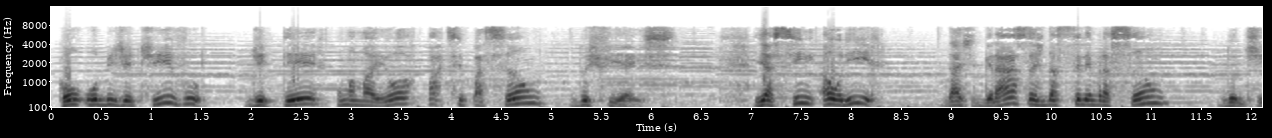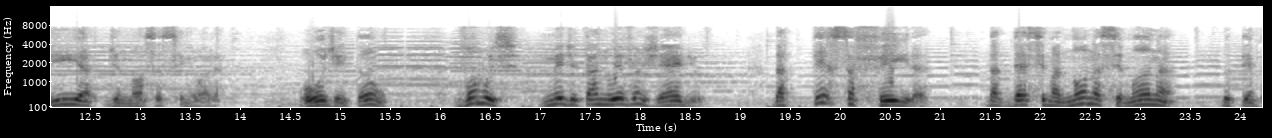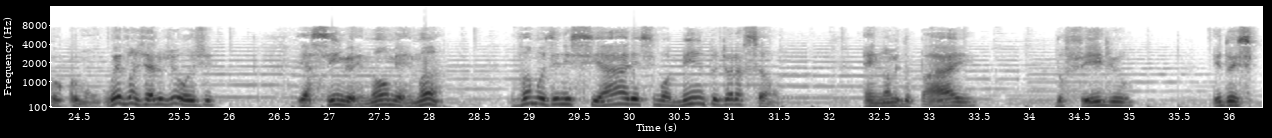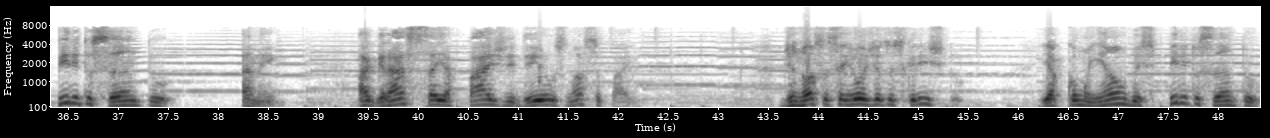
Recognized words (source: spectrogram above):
com o objetivo de ter uma maior participação dos fiéis. E assim aurir das graças da celebração do dia de Nossa Senhora. Hoje, então, vamos meditar no Evangelho da terça-feira da 19 semana do tempo comum. O evangelho de hoje. E assim, meu irmão, minha irmã, vamos iniciar esse momento de oração. Em nome do Pai, do Filho e do Espírito Santo. Amém. A graça e a paz de Deus, nosso Pai, de nosso Senhor Jesus Cristo e a comunhão do Espírito Santo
